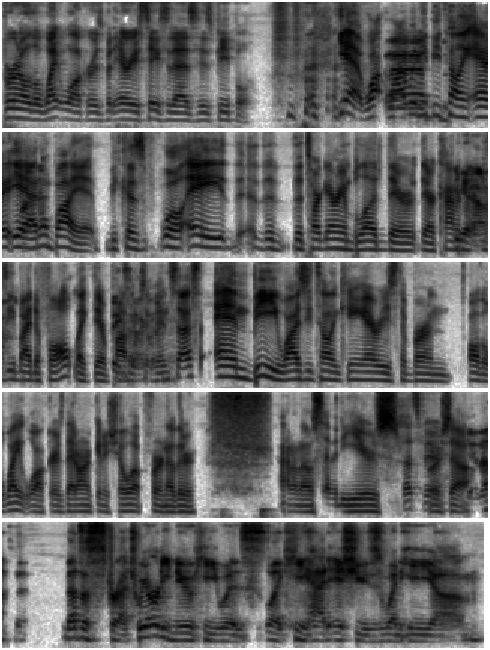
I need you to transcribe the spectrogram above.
burn all the White Walkers, but Aerys takes it as his people. Yeah, why, why would he be Uh, telling? Aerys- Yeah, I don't buy it because, well, a the the, the Targaryen blood they're they're kind of Yeah. easy by default, like they're products Exactly. of incest. And b, why is he telling King Aerys to burn all the White Walkers that aren't going to show up for another, I don't know, seventy years That's fair. or so? Yeah, that's a, that's a stretch. We already knew he was like he had issues when he um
